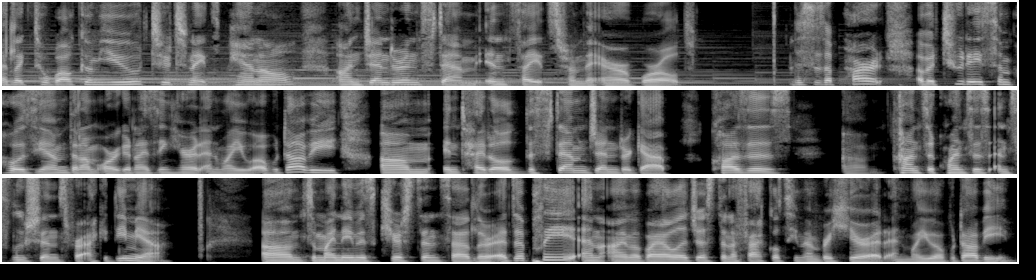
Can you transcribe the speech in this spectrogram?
I'd like to welcome you to tonight's panel on Gender and STEM Insights from the Arab World. This is a part of a two day symposium that I'm organizing here at NYU Abu Dhabi um, entitled The STEM Gender Gap Causes, um, Consequences, and Solutions for Academia. Um, so, my name is Kirsten Sadler Edepli, and I'm a biologist and a faculty member here at NYU Abu Dhabi.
